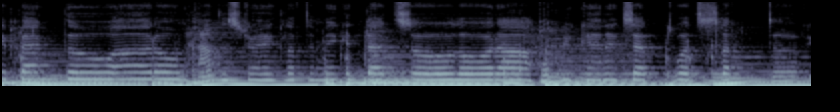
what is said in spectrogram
it back, though I don't have the strength left to make it that. So, Lord, I hope you can accept what's left of you.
